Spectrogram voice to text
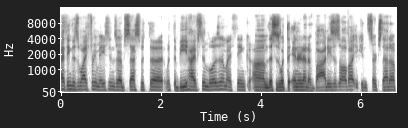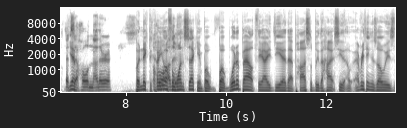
I think this is why Freemasons are obsessed with the with the beehive symbolism. I think um, this is what the Internet of Bodies is all about. You can search that up. That's Yeah. a whole nother. But Nick, to cut you off for one second, but but what about the idea that possibly the high see everything is always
